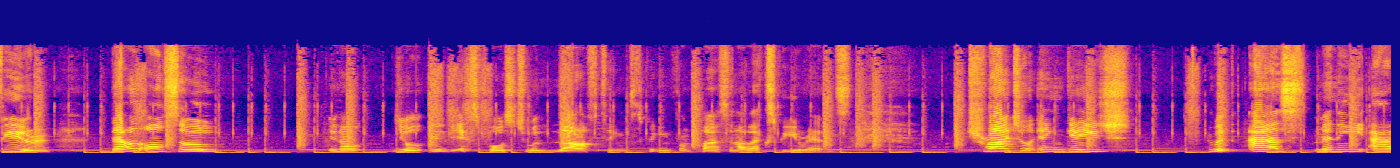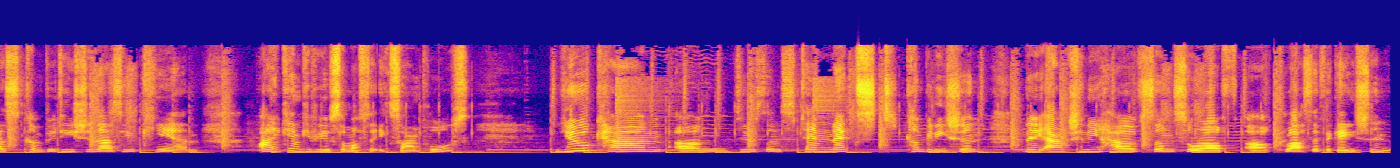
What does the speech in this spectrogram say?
fear that'll also you know you'll you'll be exposed to a lot of things speaking from personal experience. Try to engage with as many as competition as you can. I can give you some of the examples you can um, do some STEM next competition. They actually have some sort of uh, classification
